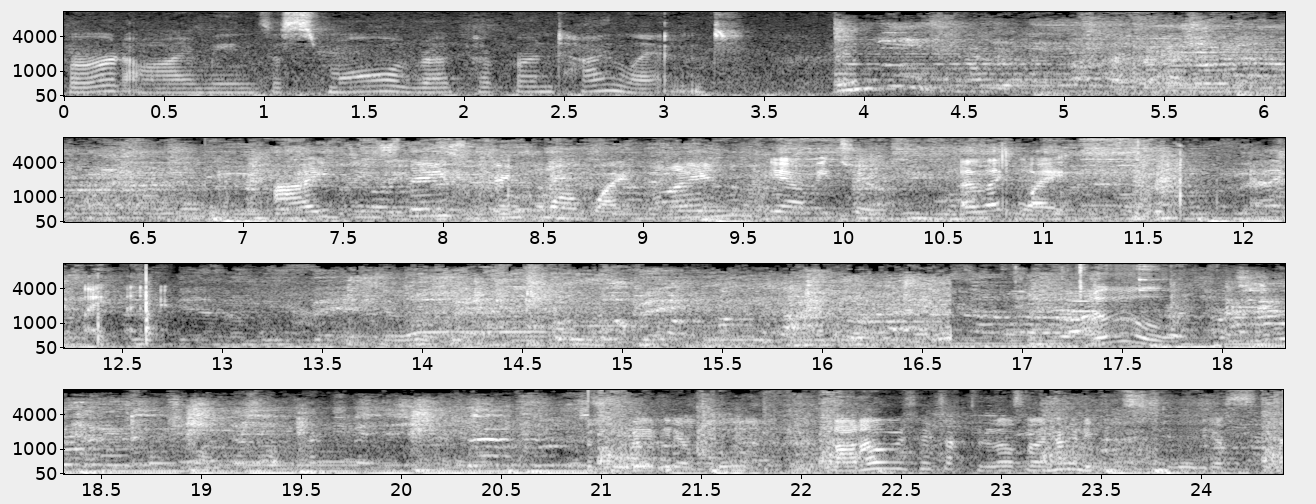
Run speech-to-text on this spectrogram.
Bird eye means a small red pepper in Thailand. I these days drink more white wine. Yeah, me too. I like white. I like white wine. Ooh. 준비해드렸고 나라울 살짝 들러서 향을 입힐 수 준비해드렸습니다.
